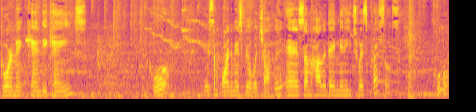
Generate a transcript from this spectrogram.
Gourmet candy canes. Cool. Here's some ornaments filled with chocolate and some holiday mini twist pretzels. Cool.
